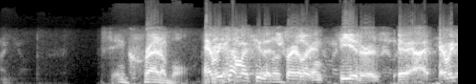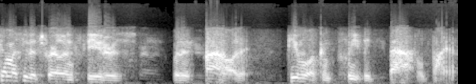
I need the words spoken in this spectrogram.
it's incredible. Every time I see the trailer in theaters, every time I see the trailer in theaters with a crowd, people are completely baffled by it.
